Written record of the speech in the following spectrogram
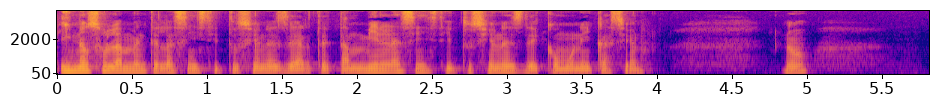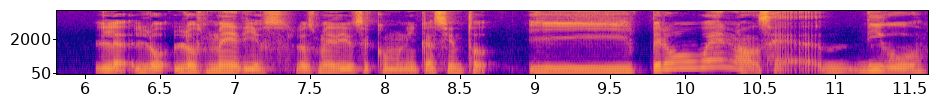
Y no solamente las instituciones de arte, también las instituciones de comunicación. ¿No? los medios, los medios de comunicación. Y. Pero bueno, o sea, digo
